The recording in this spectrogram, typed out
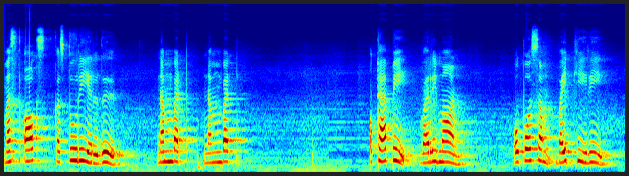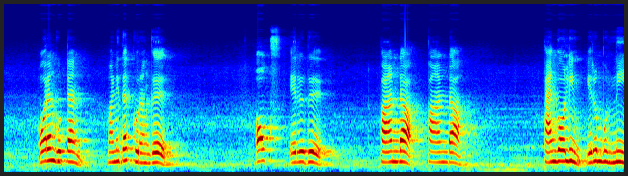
மஸ்க் ஆக்ஸ் கஸ்தூரி எருது நம்பட் நம்பட் ஒகாப்பி வரிமான் ஒப்போசம் வைக்கீரி ஓரங்குட்டன் மனித குரங்கு ஆக்ஸ் எருது பாண்டா பாண்டா பேங்கோலின் எறும்புண்ணி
